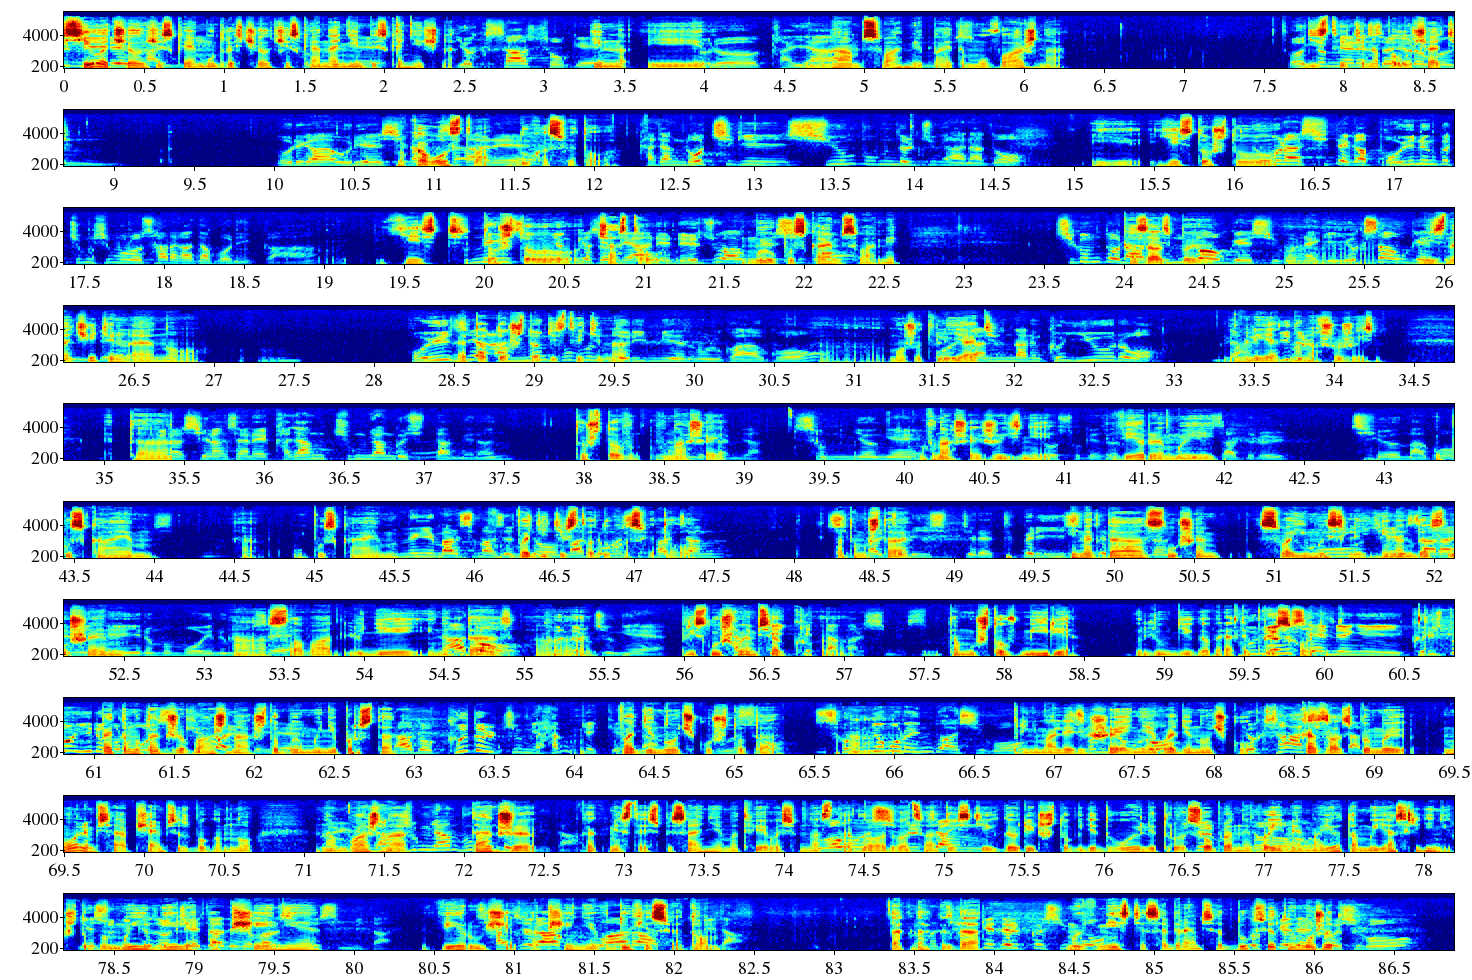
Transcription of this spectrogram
сила человеческая, мудрость человеческая, она не бесконечна. И, и нам с вами поэтому важно действительно получать руководство Духа Святого. И есть то, что есть то, что часто мы упускаем с вами казалось бы, незначительное, но это то, что действительно может влиять, влиять на нашу жизнь. Это то, что в нашей, в нашей жизни веры мы упускаем, упускаем водительство Духа Святого потому что иногда слушаем свои мысли, иногда слушаем а, слова людей, иногда а, прислушиваемся к а, тому, что в мире люди говорят и происходит. Поэтому также важно, чтобы мы не просто в одиночку что-то а, принимали решение, в одиночку. Казалось бы, мы молимся, общаемся с Богом, но нам важно также, как место из Писания, Матфея 18 глава 20 стих говорит, что где двое или трое собраны во имя Мое, там и я среди них, чтобы мы имели общение верующих, общение в Духе Святом. Тогда, когда мы вместе собираемся, Дух Святой может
